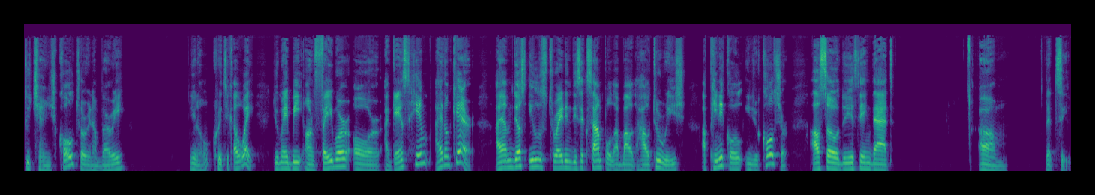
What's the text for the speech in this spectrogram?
to change culture in a very, you know, critical way. You may be on favor or against him. I don't care. I am just illustrating this example about how to reach a pinnacle in your culture. Also, do you think that um let's see.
